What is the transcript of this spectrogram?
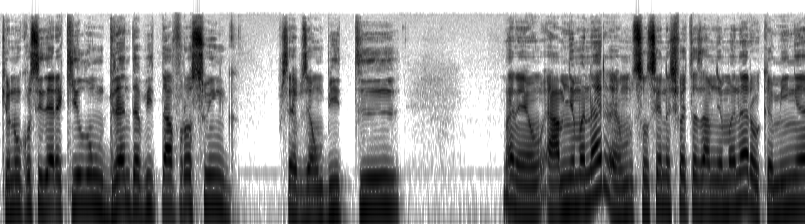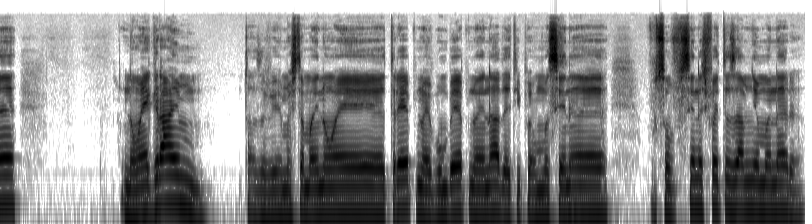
que eu não considero aquilo um grande beat da afro-swing. Percebes? É um beat. Mano, é, um, é à minha maneira. É são cenas feitas à minha maneira. O caminho não é grime, estás a ver? Mas também não é trap, não é boom bap, não é nada. É tipo, é uma cena. São cenas feitas à minha maneira.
